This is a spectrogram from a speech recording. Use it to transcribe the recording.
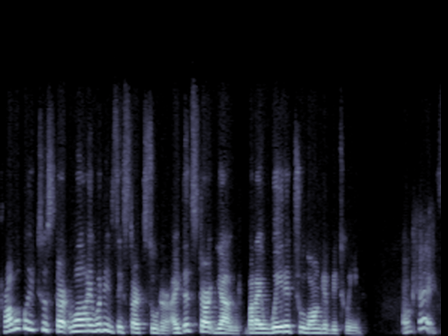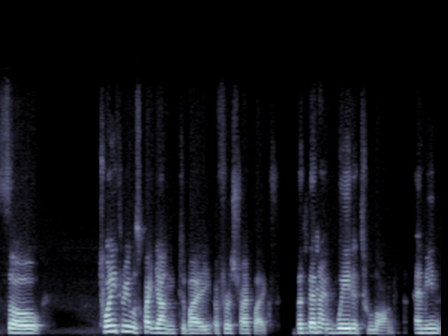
probably to start well i wouldn't even say start sooner. I did start young but i waited too long in between. Okay. So 23 was quite young to buy a first triplex but then i waited too long. I mean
